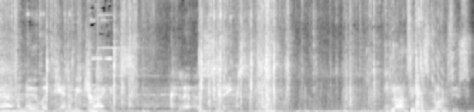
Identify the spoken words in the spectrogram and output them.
Outmaneuvered the enemy trackers. Clever sneaks. Planting explosives.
